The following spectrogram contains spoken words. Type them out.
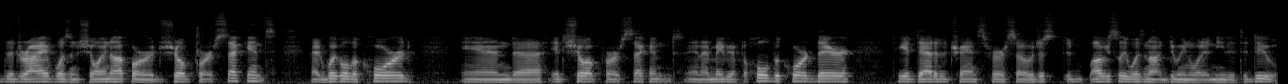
the drive wasn't showing up or it'd show up for a second. I'd wiggle the cord and uh, it'd show up for a second and I'd maybe have to hold the cord there to get data to transfer so it just it obviously was not doing what it needed to do.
